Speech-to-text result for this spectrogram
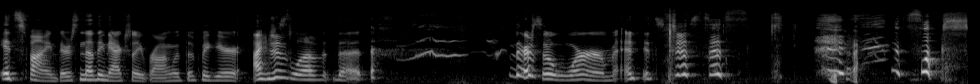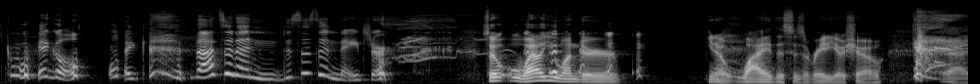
it's fine. There's nothing actually wrong with the figure. I just love that there's a worm and it's just this, this like squiggle. Like that's in a, this is in nature. So while you wonder, you know, why this is a radio show, uh,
